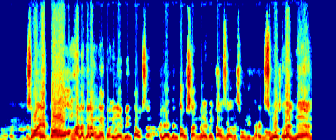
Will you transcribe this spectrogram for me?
Okay. So ito, ang halaga lang nito 11,000. 11,000. No? 11,000. Solid na solid na rin mga Smooth boss. weld na yan.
